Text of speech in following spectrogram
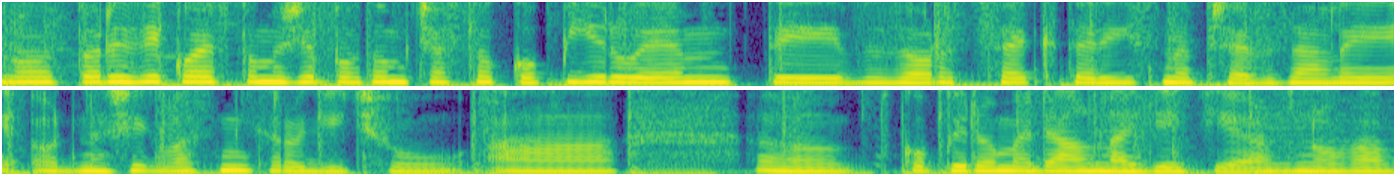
No to riziko je v tom, že potom často kopírujeme ty vzorce, které jsme převzali od našich vlastních rodičů a uh, kopírujeme dál na děti a znova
